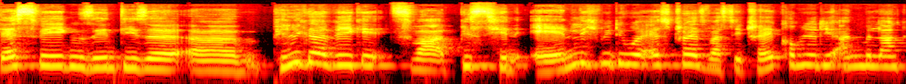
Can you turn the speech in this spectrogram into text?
Deswegen sind diese äh, Pilgerwege zwar ein bisschen ähnlich wie die US-Trails, was die Trail-Community anbelangt,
